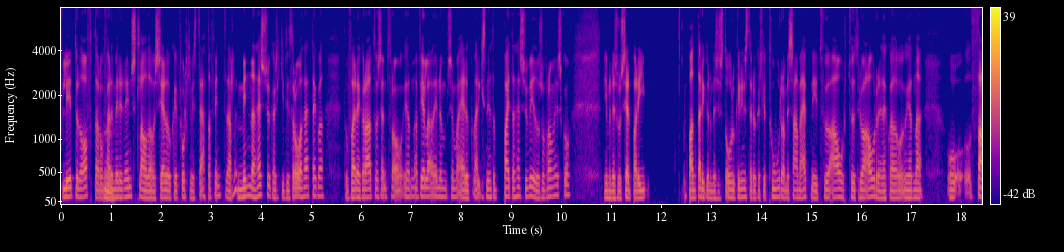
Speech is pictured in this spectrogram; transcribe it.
flytur það oftar og færið meiri reynsláða og sérðu ok, fólki finnst þetta að fyndi, það er alltaf minna þessu, kannski getið þróa þetta eitthvað, þú færið einhver aðtöðsend frá hérna, félagaðinum sem er, var ekki sniðt bandaríkjunum þessi stóru grínst eru kannski að túra með sama efni í tvö ár, tvö, þrjú ári eða eitthvað og, hérna, og, og þá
